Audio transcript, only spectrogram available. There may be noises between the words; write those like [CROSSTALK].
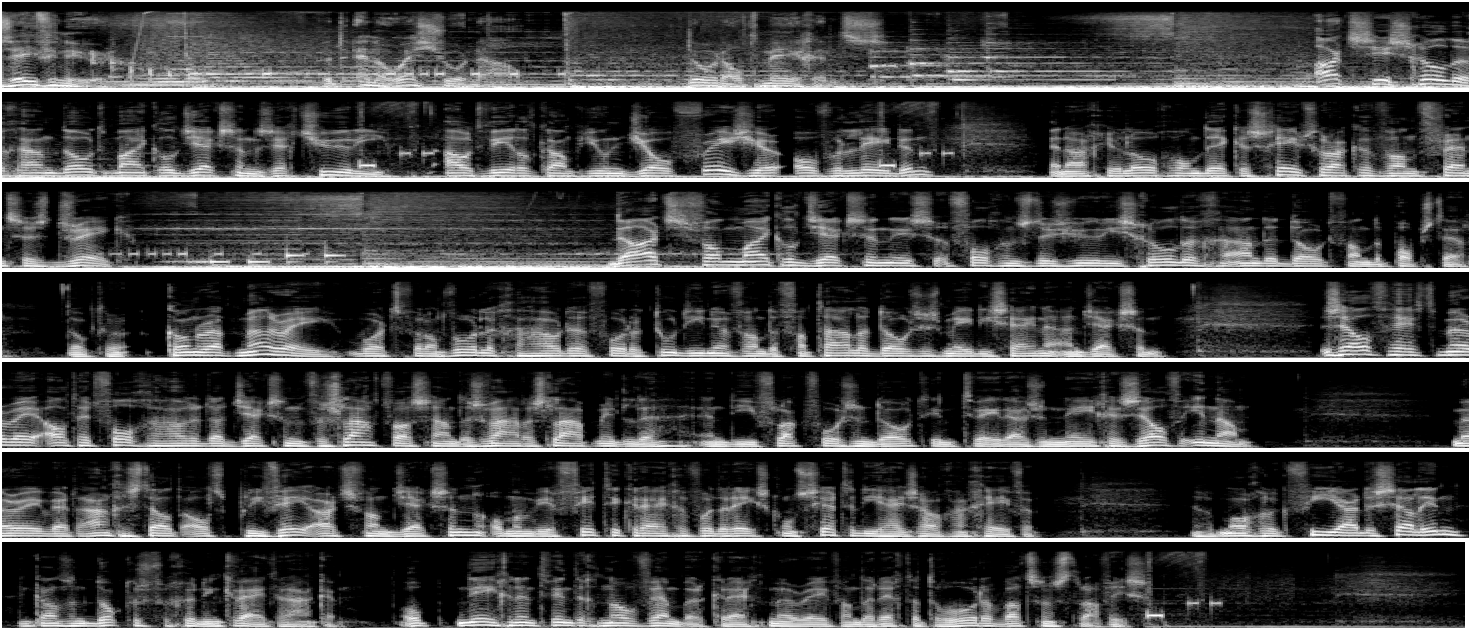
7 uur. Het NOS-journaal. Dorald Megens. Arts is schuldig aan dood Michael Jackson, zegt jury. Oud-wereldkampioen Joe Frazier overleden. En archeologen ontdekken scheepswrakken van Francis Drake. De arts van Michael Jackson is volgens de jury schuldig aan de dood van de popster. Dr. Conrad Murray wordt verantwoordelijk gehouden voor het toedienen van de fatale dosis medicijnen aan Jackson. Zelf heeft Murray altijd volgehouden dat Jackson verslaafd was aan de zware slaapmiddelen en die vlak voor zijn dood in 2009 zelf innam. Murray werd aangesteld als privéarts van Jackson om hem weer fit te krijgen voor de reeks concerten die hij zou gaan geven. Hij mogelijk vier jaar de cel in en kan zijn doktersvergunning kwijtraken. Op 29 november krijgt Murray van de rechter te horen wat zijn straf is.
